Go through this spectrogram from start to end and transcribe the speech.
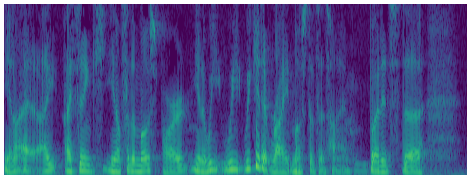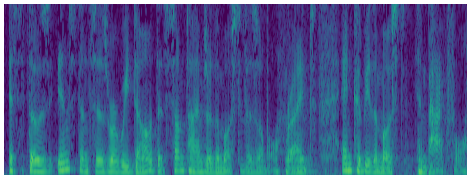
You know, I, I, I think, you know, for the most part, you know, we, we, we get it right most of the time. But it's the it's those instances where we don't that sometimes are the most visible, right? And could be the most impactful.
